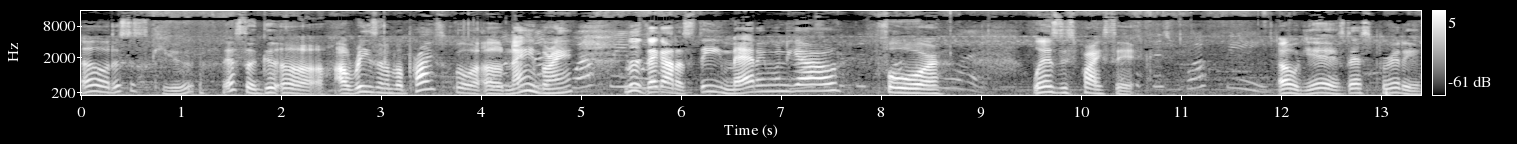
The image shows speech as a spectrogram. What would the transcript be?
Oh, this is cute. That's a good, uh, a reasonable price for a name brand. Look, they got a Steve Madden one, y'all. For where's this price at? Oh yes, that's pretty.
